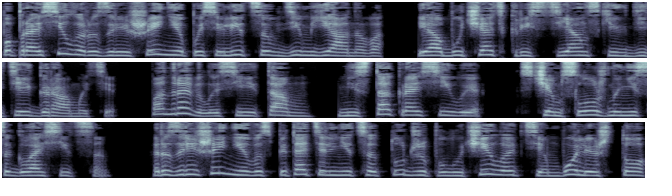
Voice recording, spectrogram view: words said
попросила разрешения поселиться в Демьяново и обучать крестьянских детей грамоте. Понравилось ей там, места красивые, с чем сложно не согласиться. Разрешение воспитательница тут же получила, тем более, что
